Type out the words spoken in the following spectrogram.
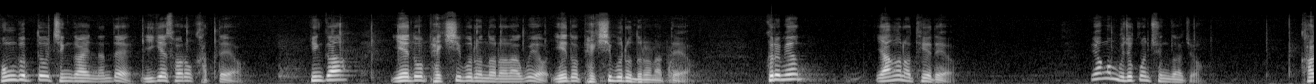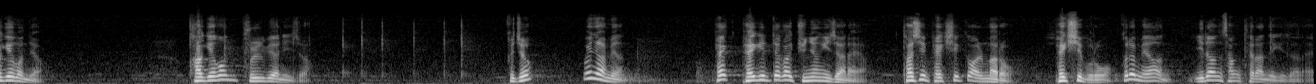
공급도 증가했는데 이게 서로 같대요. 그러니까 얘도 110으로 늘어나고요. 얘도 110으로 늘어났대요. 그러면 양은 어떻게 돼요? 양은 무조건 증가죠. 가격은요? 가격은 불변이죠. 그죠? 왜냐하면 100, 100일 때가 균형이잖아요. 다시 110과 얼마로? 110으로. 그러면 이런 상태란 얘기잖아요.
